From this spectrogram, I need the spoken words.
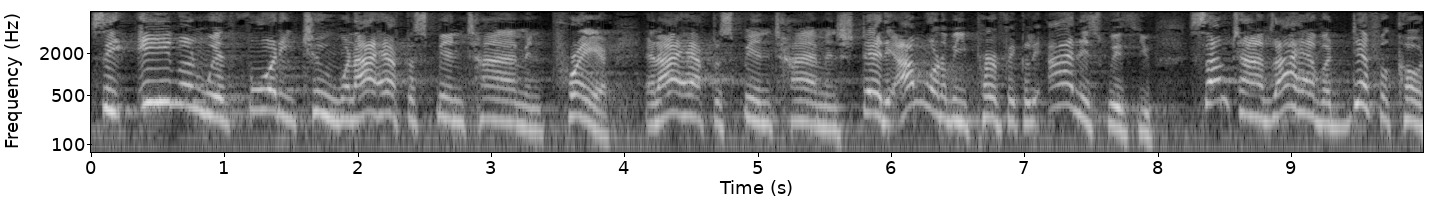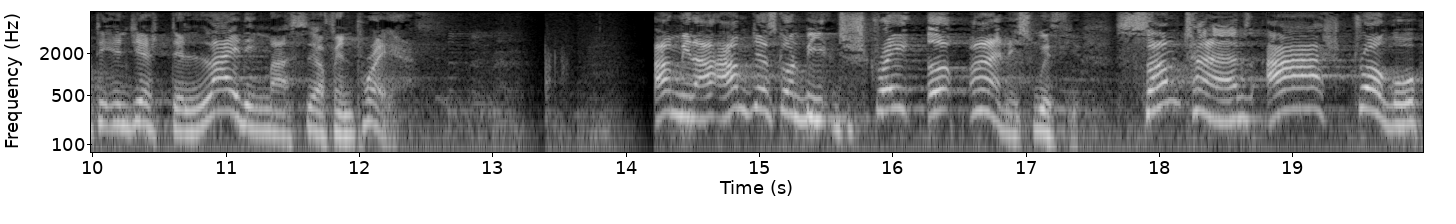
See, even with 42, when I have to spend time in prayer and I have to spend time in study, I'm going to be perfectly honest with you. Sometimes I have a difficulty in just delighting myself in prayer. I mean, I, am just going to be straight up honest with you. Sometimes I struggle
